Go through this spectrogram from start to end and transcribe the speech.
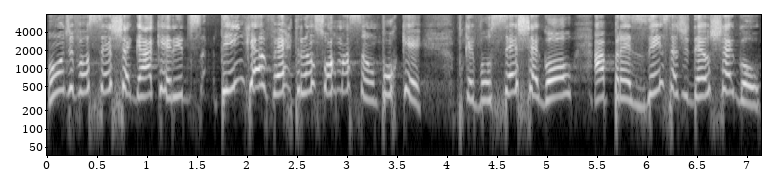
Onde você chegar, queridos, tem que haver transformação. Por quê? Porque você chegou, a presença de Deus chegou.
